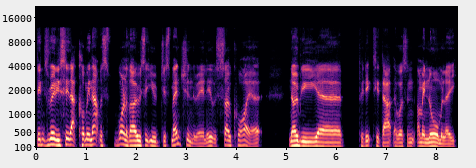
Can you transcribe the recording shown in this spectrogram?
Didn't really see that coming. That was one of those that you just mentioned, really. It was so quiet. Nobody uh, predicted that. There wasn't. I mean, normally,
